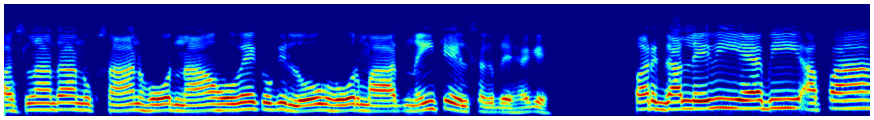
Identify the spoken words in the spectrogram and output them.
ਫਸਲਾਂ ਦਾ ਨੁਕਸਾਨ ਹੋਰ ਨਾ ਹੋਵੇ ਕਿਉਂਕਿ ਲੋਕ ਹੋਰ ਮਾਰ ਨਹੀਂ ਝੇਲ ਸਕਦੇ ਹੈਗੇ। ਪਰ ਗੱਲ ਇਹ ਵੀ ਹੈ ਵੀ ਆਪਾਂ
